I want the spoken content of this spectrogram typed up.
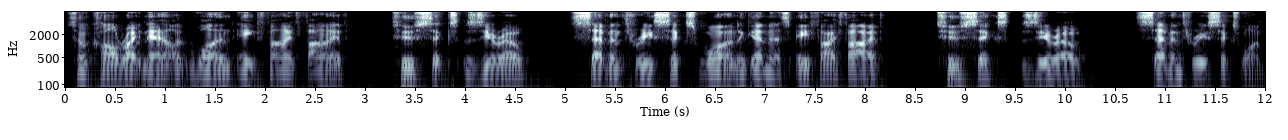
So call right now at 1 855 260 7361. Again, that's 855 260 7361.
